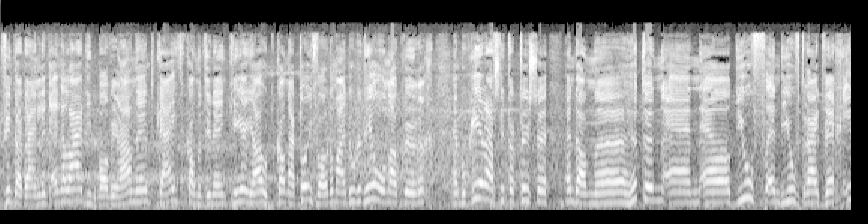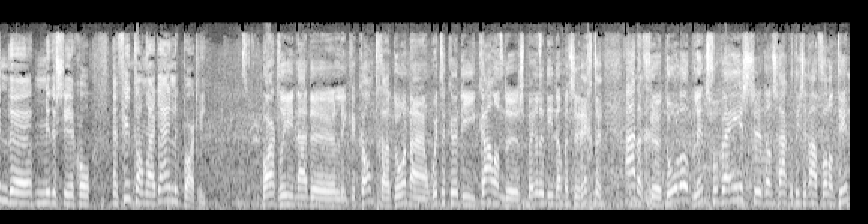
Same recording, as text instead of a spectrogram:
Vindt uiteindelijk Engelaar die de bal weer aanneemt. Kijkt, kan het in één keer. Ja, het kan naar Toivonen, maar hij doet het heel onnauwkeurig. En Bugera zit ertussen. En dan uh, Hutten en El Diouf. En Diouf draait weg in de middencirkel. En vindt dan uiteindelijk Bartley. Bartley naar de linkerkant. Gaat door naar Whittaker. Die kalende speler die dan met zijn rechter aardig doorloopt. Lens voorbij is. Dan schakelt hij zich aanvallend in.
